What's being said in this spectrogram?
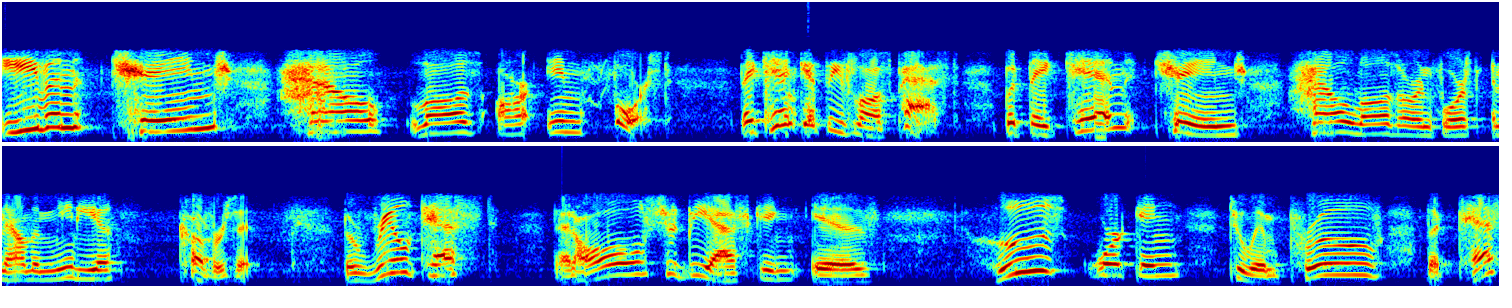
even change how laws are enforced. They can't get these laws passed, but they can change how laws are enforced and how the media covers it. The real test that all should be asking is who's working to improve the test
